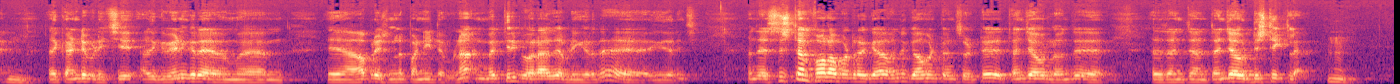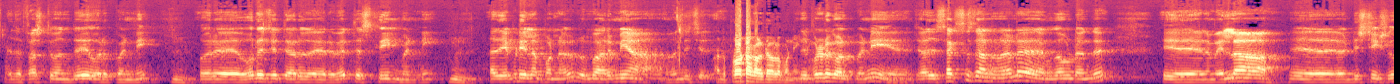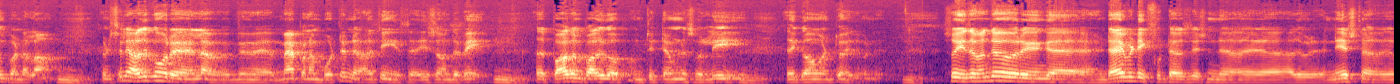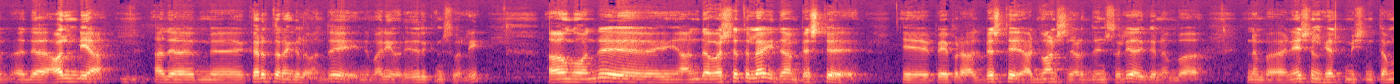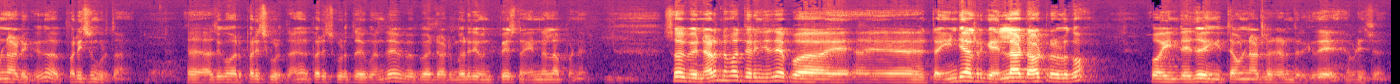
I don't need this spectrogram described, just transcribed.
அதை கண்டுபிடிச்சு அதுக்கு வேணுங்கிற ஆப்ரேஷன்லாம் பண்ணிட்டோம்னா இந்த மாதிரி திருப்பி வராது அப்படிங்கிறத இது இருந்துச்சு. அந்த சிஸ்டம் ஃபாலோ பண்ணுறதுக்காக வந்து கவர்மெண்ட்னு சொல்லிட்டு தஞ்சாவூரில் வந்து தஞ்சாவூர் டிஸ்ட்ரிக்டில் அதை ஃபஸ்ட்டு வந்து ஒரு பண்ணி ஒரு ஒரு லட்சத்து அறுபதாயிரம் பேர்த்த ஸ்க்ரீன் பண்ணி அது எப்படியெல்லாம் பண்ணாலும் ரொம்ப அருமையாக வந்துச்சு. அது. அந்த ப்ரோட்டோகால் டெவலப் பண்ணி ப்ரோட்டோகால் பண்ணி அது சக்ஸஸ் ஆனதுனால கவர்மெண்ட் வந்து நம்ம எல்லா டிஸ்ட்ரிக்ஸ்க்கும் பண்ணலாம். அப்படின்னு சொல்லி அதுக்கும் ஒரு எல்லாம் மேப் எல்லாம் போட்டு I think is is on the way அது பாதம் பாதுகாப்பு திட்டம்னு சொல்லி இது கவர்மெண்ட்டும் இது பண்ணுது. ஸோ இது வந்து ஒரு எங்கள் டயபெட்டிக் ஃபுட் அசோசியேஷன் அது நேஷ்னல் அது ஆல் இண்டியா அது கருத்தரங்கில் வந்து இந்த மாதிரி ஒரு இது இருக்குன்னு சொல்லி அவங்க வந்து அந்த வருஷத்தில் இதுதான் பெஸ்ட்டு பேப்பர் அது பெஸ்ட்டு அட்வான்ஸ் நடந்ததுன்னு சொல்லி அதுக்கு நம்ம நம்ம நேஷனல் ஹெல்த் மிஷன் தமிழ்நாடுக்கு பரிசும் கொடுத்தாங்க. அதுக்கும் ஒரு பரிசு கொடுத்தாங்க. அந்த பரிசு கொடுத்ததுக்கு வந்து இப்போ டாக்டர் மருதி வந்து பேசினாங்க என்னெல்லாம் பண்ணு. ஸோ இப்போ நடந்த மாதிரி தெரிஞ்சது இப்போ இந்தியாவில் இருக்க எல்லா டாக்டர்களுக்கும் ஓ இந்த இது இங்கே தமிழ்நாட்டில் நடந்திருக்குது அப்படின்னு சொல்லி.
